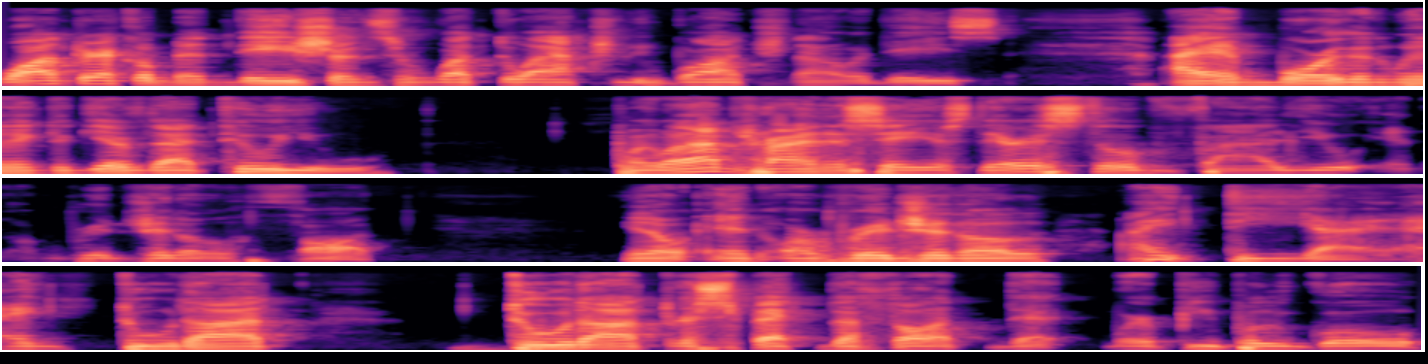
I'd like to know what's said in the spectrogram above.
want recommendations of what to actually watch nowadays, I am more than willing to give that to you. But what I'm trying to say is there is still value in original thought, you know, an original idea. I do not do not respect the thought that where people go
